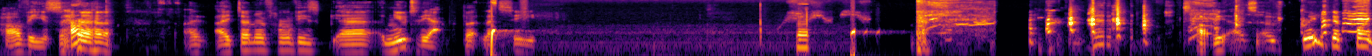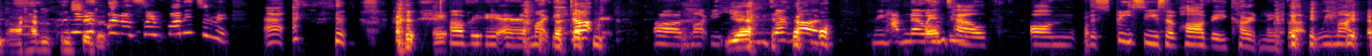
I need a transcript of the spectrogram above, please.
Harvey's. Oh. I I don't know if Harvey's uh, new to the app, but let's see. Harvey, that's a really good point that I hadn't considered. That's so funny to me. Uh, Harvey uh, might be duck, uh, might be Yeah. human. We don't know. We have no Harvey. intel on the species of Harvey currently, but we might.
